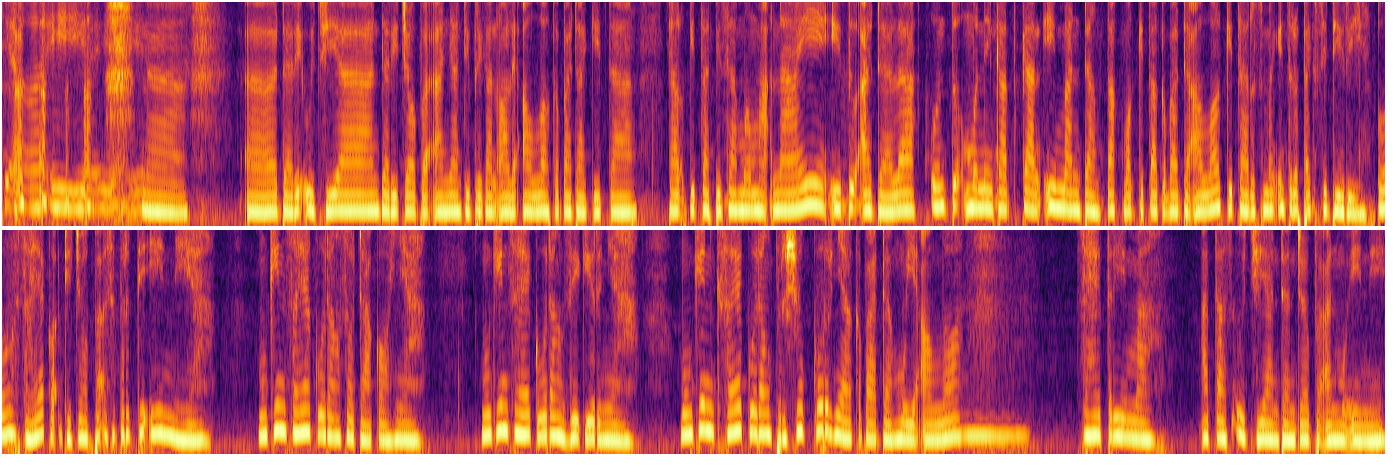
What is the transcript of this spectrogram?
iya, iya, iya. Nah, uh, dari ujian, dari cobaan yang diberikan oleh Allah kepada kita. Kalau kita bisa memaknai itu hmm. adalah untuk meningkatkan iman dan takwa kita kepada Allah, kita harus mengintrospeksi diri. Oh, saya kok dicoba seperti ini ya. Mungkin saya kurang sodakohnya. Mungkin saya kurang zikirnya mungkin saya kurang bersyukurnya kepadamu ya Allah. Hmm. Saya terima atas ujian dan cobaanmu ini.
